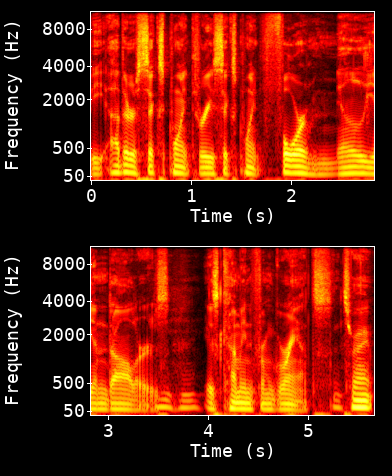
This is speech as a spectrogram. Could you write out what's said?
The other 6.3, 6.4 million dollars mm-hmm. is coming from grants. That's right.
